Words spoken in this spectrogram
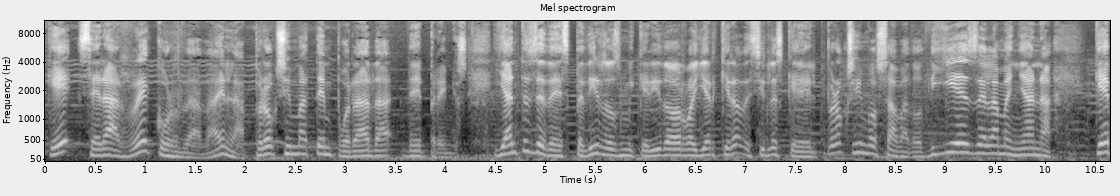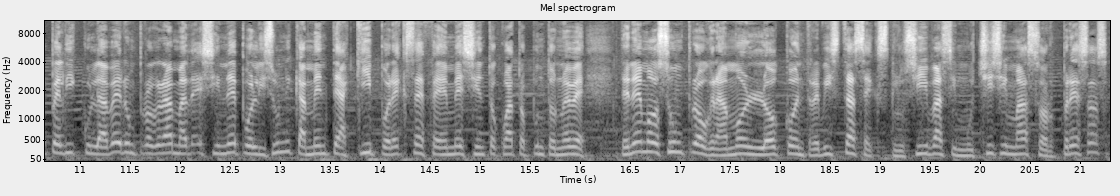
que será recordada en la próxima temporada de premios. Y antes de despedirnos, mi querido Roger, quiero decirles que el próximo sábado, 10 de la mañana, ¿Qué película ver? Un programa de Cinépolis únicamente aquí por XFM 104.9. Tenemos un programón loco, entrevistas exclusivas y muchísimas sorpresas.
